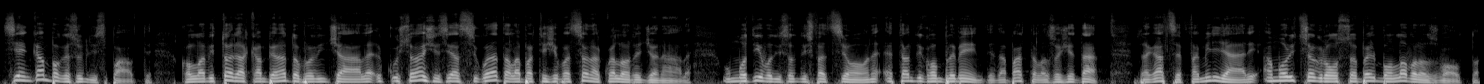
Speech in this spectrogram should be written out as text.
sia in campo che sugli spalti. Con la vittoria al campionato provinciale il Custonaci si è assicurata la partecipazione a quello regionale, un motivo di soddisfazione e tanti complimenti da parte della società, ragazze e familiari a Maurizio Grosso per il buon lavoro svolto.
